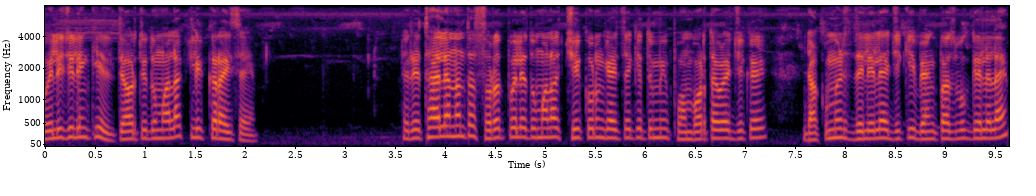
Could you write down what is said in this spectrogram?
पहिली जी लिंक येईल त्यावरती तुम्हाला क्लिक करायचं आहे. तर इथं आल्यानंतर सर्वात पहिले तुम्हाला चेक करून घ्यायचं आहे की तुम्ही फॉर्म भरता वेळेस जे काही डॉक्युमेंट्स दिलेले आहे जे की बँक पासबुक दिलेलं आहे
